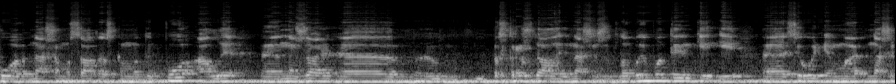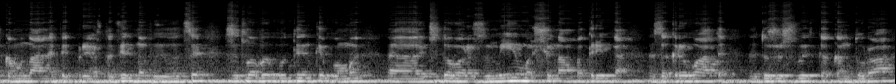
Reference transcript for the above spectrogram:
по нашому сатовському депо, але на жаль, і наші житлові будинки. І е, сьогодні ми наше комунальне підприємство відновили ці житлові будинки, бо ми е, чудово розуміємо, що нам потрібно закривати дуже швидко контура,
